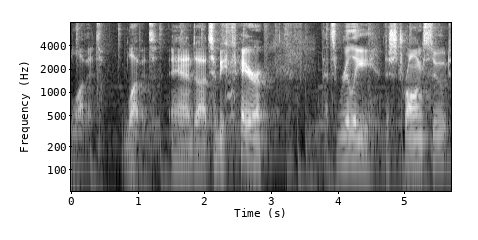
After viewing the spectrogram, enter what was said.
love it, love it. And uh, to be fair, that's really the strong suit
